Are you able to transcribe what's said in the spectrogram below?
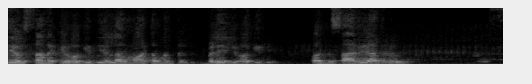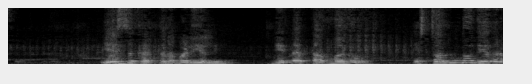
ದೇವಸ್ಥಾನಕ್ಕೆ ಹೋಗಿದ್ದಿ, ಎಲ್ಲಾ ಮಾಟ ಮಂತ್ರ ಬಳಿಯಲ್ಲಿ ಹೋಗಿದ್ದಿ. ಒಂದು ಸಾರಿ ಆದ್ರೂ. ಯೇಸು ಕರ್ತನ ಬಳಿಯಲ್ಲಿ ನಿನ್ನ ತಮ್ಮನು ಎಷ್ಟೊಂದು ದೇವರ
